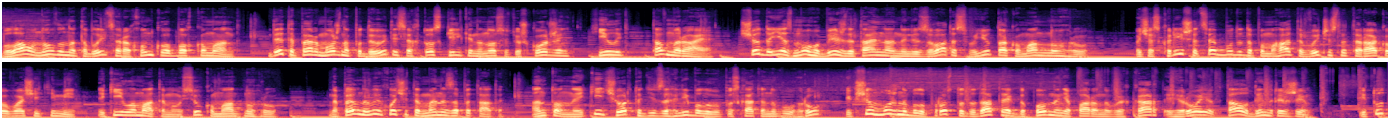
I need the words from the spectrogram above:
була оновлена таблиця рахунку обох команд, де тепер можна подивитися, хто скільки наносить ушкоджень, хілить та вмирає, що дає змогу більш детально аналізувати свою та командну гру. Хоча скоріше це буде допомагати вичислити рака у вашій тімі, який ламатиме усю командну гру. Напевно, ви хочете в мене запитати, Антон, на який чорт тоді взагалі було випускати нову гру, якщо можна було просто додати як доповнення пару нових карт, героїв та один режим. І тут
